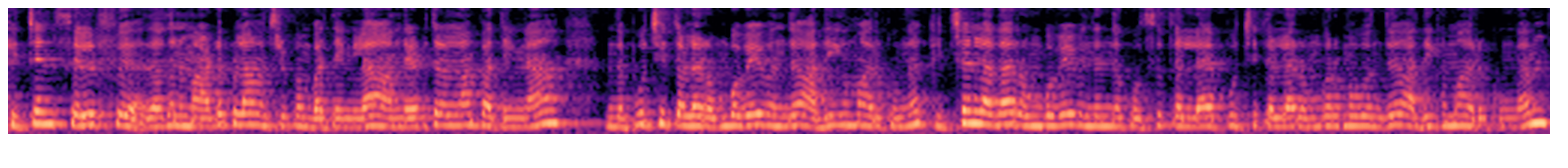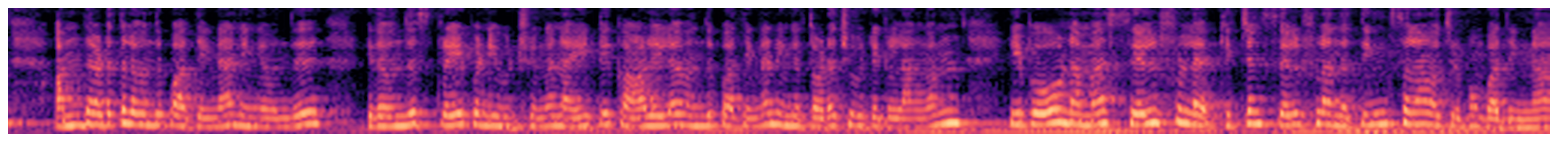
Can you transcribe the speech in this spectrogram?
கிச்சன் செல்ஃபு அதாவது நம்ம அடுப்புலாம் வச்சுருப்போம் பார்த்தீங்களா அந்த இடத்துலலாம் பார்த்தீங்கன்னா இந்த பூச்சி தொல்லை ரொம்பவே வந்து அதிகமாக இருக்குங்க. கிச்சனில் தான் ரொம்பவே வந்து இந்த கொசு தொல்லை பூச்சி தொல்லை ரொம்ப ரொம்ப வந்து அதிகமாக இருக்குங்க. அந்த இடத்துல வந்து பார்த்தீங்கன்னா நீங்கள் வந்து இதை வந்து ஸ்ப்ரே பண்ணி விட்டுருங்க. நைட்டு காலையில் வந்து பார்த்தீங்கன்னா நீங்கள் தொடச்சி விட்டுக்கலாங்க இப்போது நம்ம செல்ஃபில் கிச்சன் செல்ஃபில் அந்த திங்ஸ் எல்லாம் வச்சுருப்போம் பார்த்தீங்கன்னா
